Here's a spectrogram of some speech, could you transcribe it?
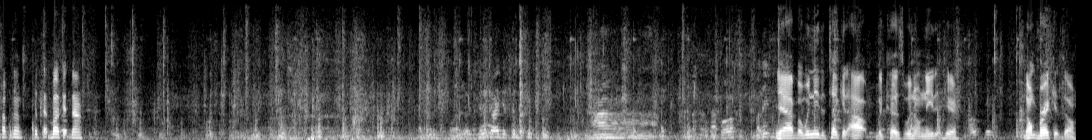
help them, put that bucket down. Yeah, but we need to take it out because we don't need it here. Don't break it though.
